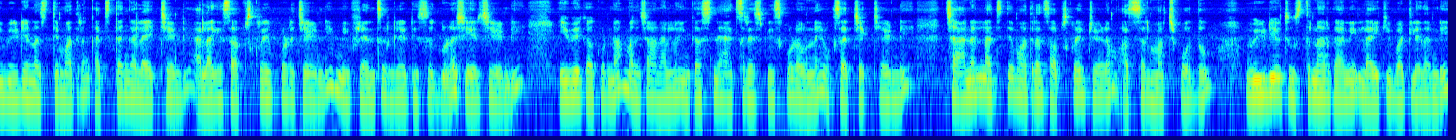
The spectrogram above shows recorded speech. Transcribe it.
ఈ వీడియో నచ్చితే మాత్రం ఖచ్చితంగా లైక్ చేయండి. అలాగే సబ్స్క్రైబ్ కూడా చేయండి. మీ ఫ్రెండ్స్ రిలేటివ్స్కి కూడా షేర్ చేయండి. ఇవే కాకుండా మన ఛానల్లో ఇంకా స్నాక్స్ రెసిపీస్ కూడా ఉన్నాయి. ఒకసారి చెక్ చేయండి. ఛానల్ నచ్చితే మాత్రం సబ్స్క్రైబ్ చేయడం అస్సలు మర్చిపోద్దు. వీడియో చూస్తున్నారు కానీ లైక్ ఇవ్వట్లేదండి.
